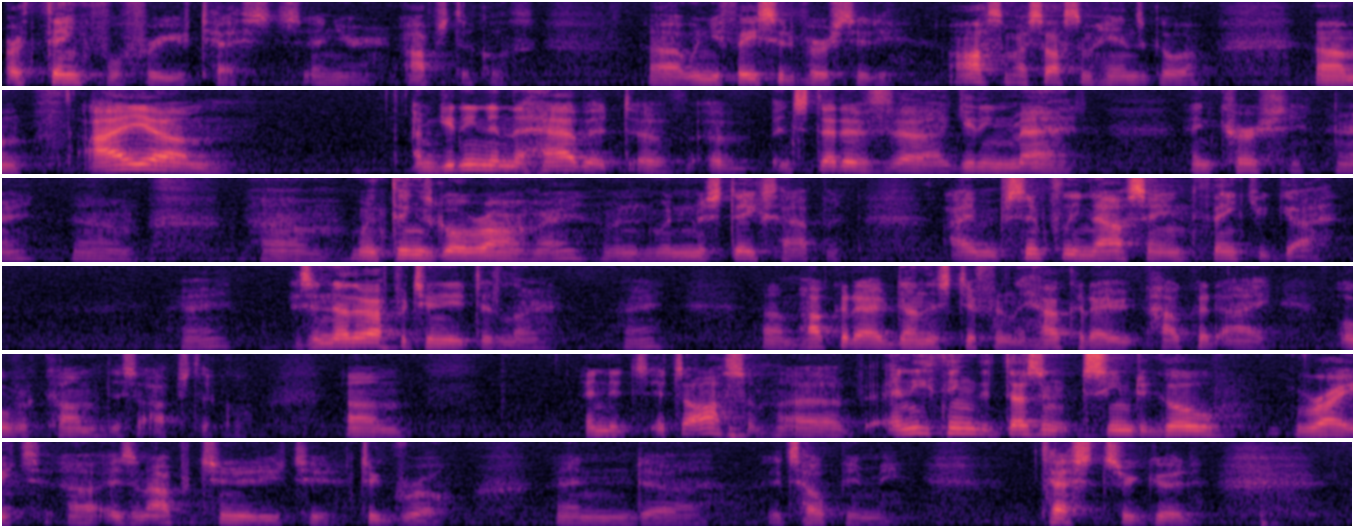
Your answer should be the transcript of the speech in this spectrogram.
are thankful for your tests and your obstacles uh, when you face adversity? Awesome. I saw some hands go up. Um, I, um, I'm getting in the habit of, of instead of uh, getting mad and cursing, right? Um, um, when things go wrong, right? When, when mistakes happen, I'm simply now saying, thank you, God, right? It's another opportunity to learn, right? Um, how could I have done this differently? How could I, how could I overcome this obstacle? Um, and it's, it's awesome. Uh, anything that doesn't seem to go right uh, is an opportunity to, to grow and uh, it's helping me. Tests are good.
